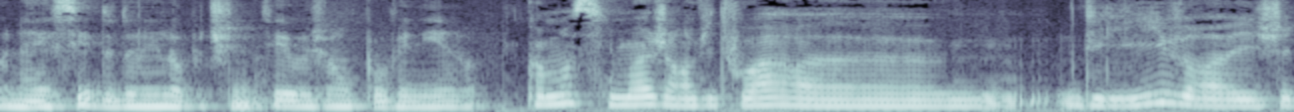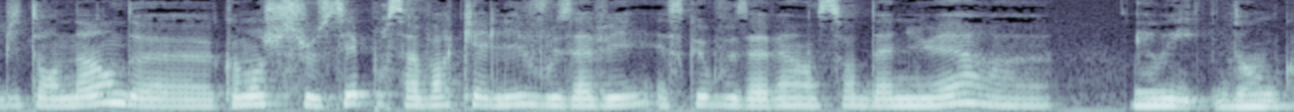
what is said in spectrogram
on a essayé de donner l'opportunité aux gens pour venir. Comment si moi j'ai envie de voir euh, des livres et j'habite en Inde, euh, comment je sais pour savoir quel livre vous avez? Est-ce que vous avez un sorte d'annuaire euh? et oui, donc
